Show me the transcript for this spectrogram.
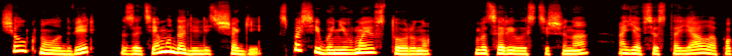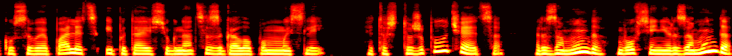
Щелкнула дверь, затем удалились шаги. Спасибо, не в мою сторону. Воцарилась тишина, а я все стояла, покусывая палец и пытаясь угнаться за галопом мыслей. Это что же получается? Розамунда вовсе не Розамунда,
